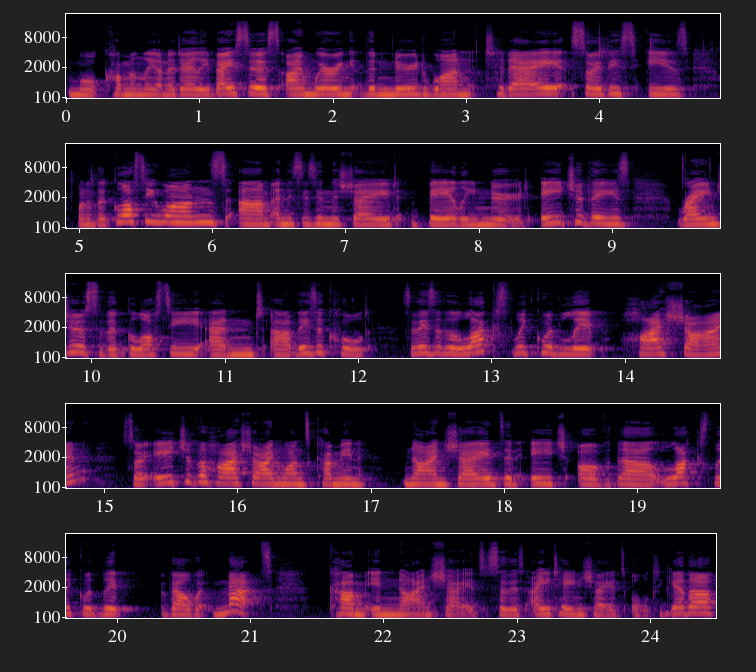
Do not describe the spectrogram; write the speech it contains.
more commonly on a daily basis. I'm wearing the nude one today. So this is one of the glossy ones um, and this is in the shade Barely Nude. Each of these ranges, so the glossy and uh, these are called, so these are the Luxe Liquid Lip High Shine so each of the high shine ones come in nine shades and each of the Luxe Liquid Lip Velvet Mattes come in nine shades. So there's 18 shades altogether.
